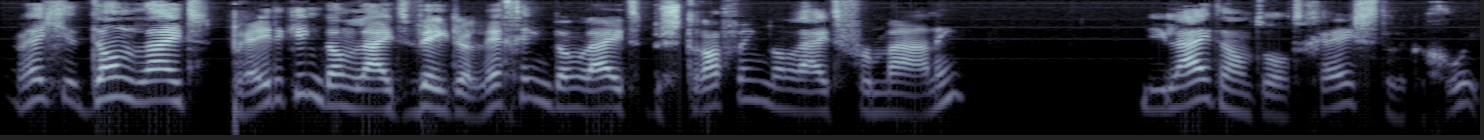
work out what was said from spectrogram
Weet je, dan leidt prediking, dan leidt wederlegging, dan leidt bestraffing, dan leidt vermaning. Die leidt dan tot geestelijke groei.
